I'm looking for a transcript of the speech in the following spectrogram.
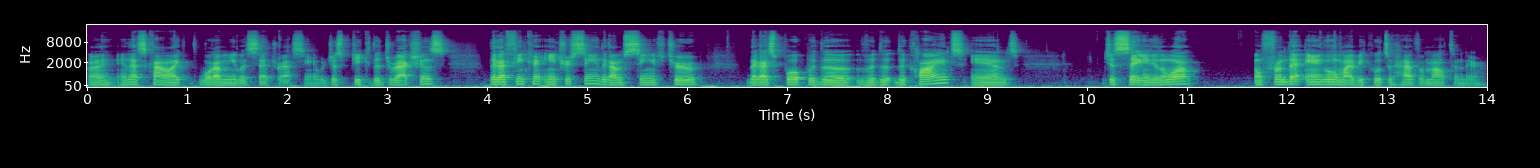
right? And that's kind of like what I mean by set dressing. We just pick the directions that I think are interesting, that I'm seeing through, that I spoke with the with the, the client, and just saying, you know what? Oh, from that angle, it might be cool to have a mountain there.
